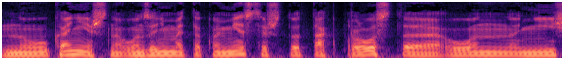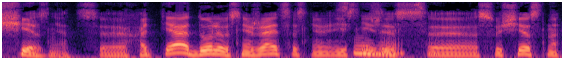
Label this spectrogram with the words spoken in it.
Ну, конечно, он занимает такое место, что так просто он не исчезнет. Хотя доля снижается и снижается э, существенно,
